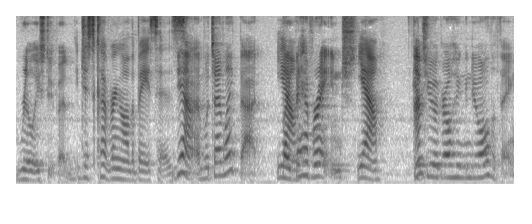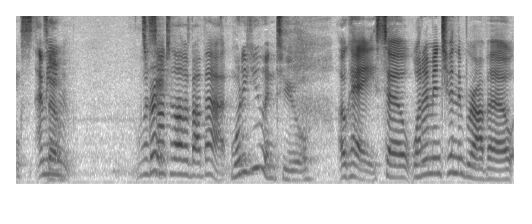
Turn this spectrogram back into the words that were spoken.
really stupid. just covering all the bases. Yeah, which I like that. Yeah. like they have range. Yeah. Get I'm- you a girl who can do all the things. I mean, So, what's great. not to love about that? what are you into? Okay, so what I'm into in the Bravo,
